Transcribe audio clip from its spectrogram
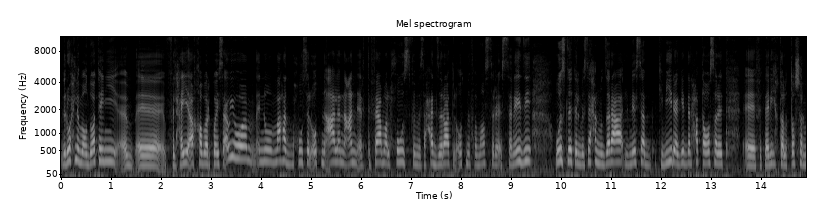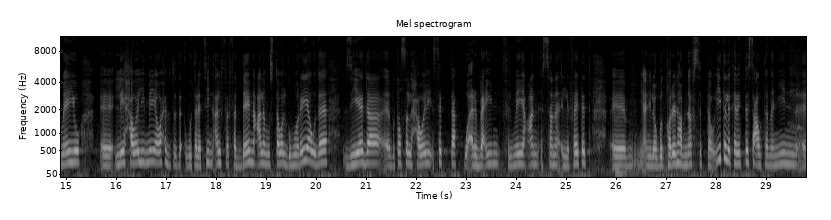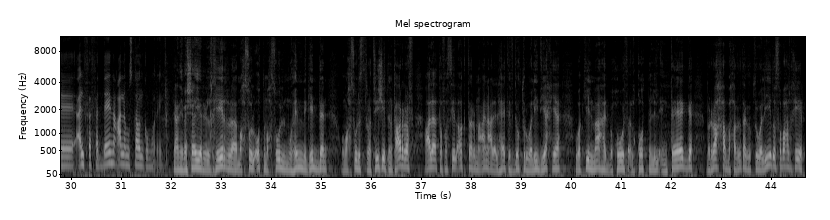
نروح لموضوع تاني في الحقيقة خبر كويس قوي هو إنه معهد بحوث القطن أعلن عن ارتفاع ملحوظ في مساحات زراعة القطن في مصر السنة دي. وصلت المساحة المنزرعه لنسب كبيرة جدا حتى وصلت في تاريخ 13 مايو لحوالي 131 ألف فدان على مستوى الجمهورية وده زيادة بتصل لحوالي 46% عن السنة اللي فاتت. يعني لو بنقارنها بنفس التوقيت اللي كانت 89 ألف فدان على مستوى الجمهورية. يعني بشاير الخير محصول القطن محصول مهم جدا ومحصول استراتيجي نتعرف على تفاصيل أكتر. معانا على الهاتف دكتور وليد يحيى وكيل معهد بحوث القطن للإنتاج. بنرحب بحضرتك دكتور وليد وصباح الخير.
